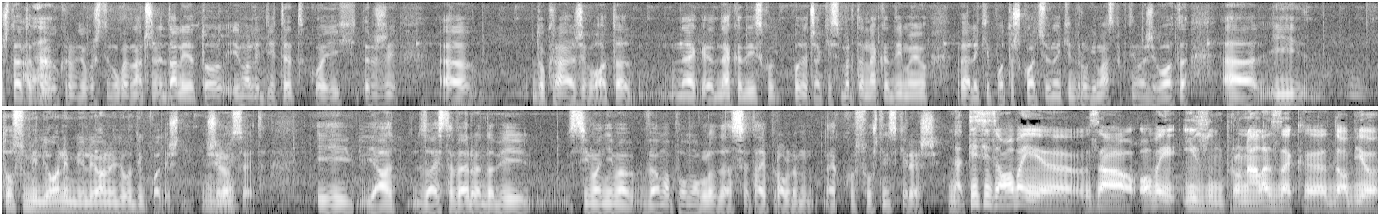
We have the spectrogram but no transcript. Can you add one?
šteta koje u krvni ugršti mogu da načine. Da li je to invaliditet koji ih drži do kraja života, nekad bude čak i smrta, nekad imaju velike poteškoće u nekim drugim aspektima života. I to su milioni, milioni ljudi godišnje, širom mhm. sveta. I ja zaista verujem da bi svima njima veoma pomoglo da se taj problem nekako suštinski reši. Ti si za ovaj, e, za ovaj izum, pronalazak, e, dobio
